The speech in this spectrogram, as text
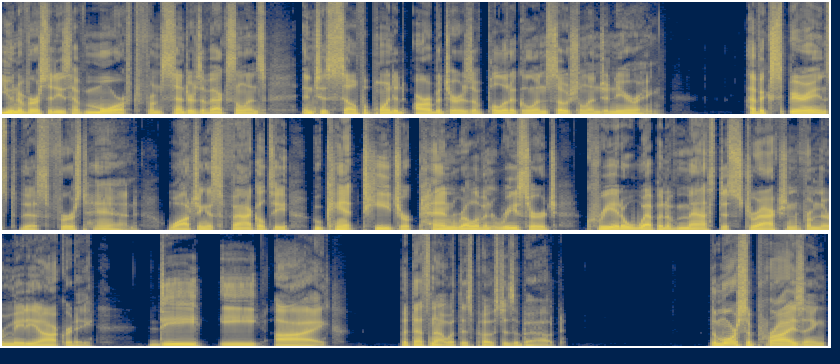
universities have morphed from centers of excellence into self appointed arbiters of political and social engineering. I've experienced this firsthand, watching as faculty who can't teach or pen relevant research create a weapon of mass distraction from their mediocrity. DEI. But that's not what this post is about. The more surprising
